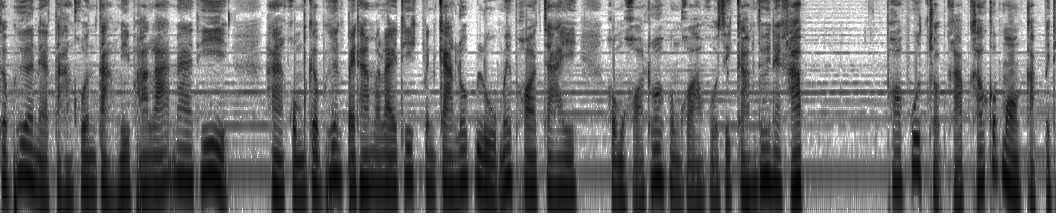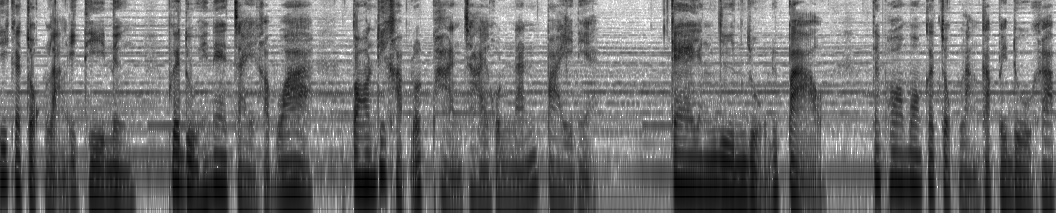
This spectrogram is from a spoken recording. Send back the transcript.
กับเพื่อนเนี่ยต่างคนต่างมีภาระหน้าที่ หากผมกับเพื่อนไปทำอะไรที่เป็นการลบหลู่ไม่พอใจ ผมขอโทษผมขออโหสิกรรมด้วยนะครับ พอพูดจบครับเขาก็มองกลับไปที่กระจกหลังอีกทีหนึ่งเพื่อดูให้แน่ใจครับว่า ตอนที่ขับรถผ่านชายคนนั้นไปเนี่ย แกยังยืนอยู่หรือเปล่า แต่พอมองกระจกหลังกลับไปดูครับ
